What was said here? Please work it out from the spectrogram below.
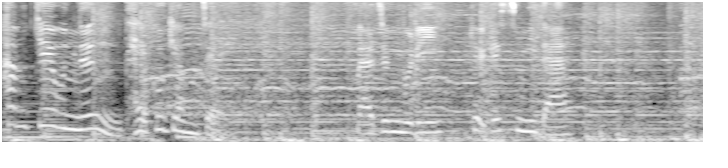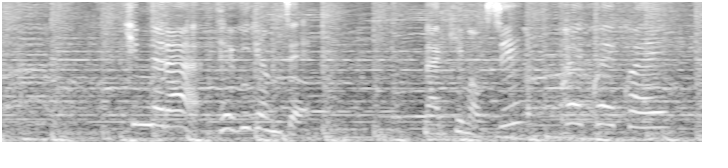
함께 웃는 대구 경제. 마중물이 되겠습니다. 힘내라 대구 경제. 막힘없이 콸콸콸.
